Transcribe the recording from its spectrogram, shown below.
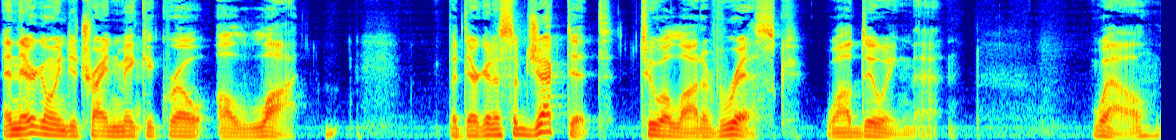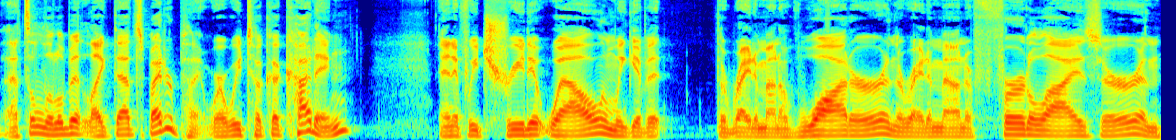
And they're going to try and make it grow a lot. But they're going to subject it to a lot of risk while doing that. Well, that's a little bit like that spider plant where we took a cutting And if we treat it well and we give it the right amount of water and the right amount of fertilizer and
